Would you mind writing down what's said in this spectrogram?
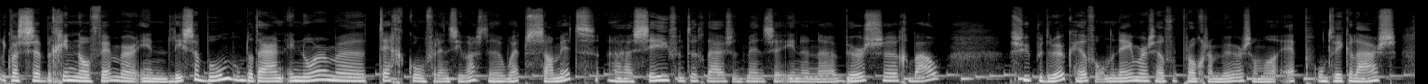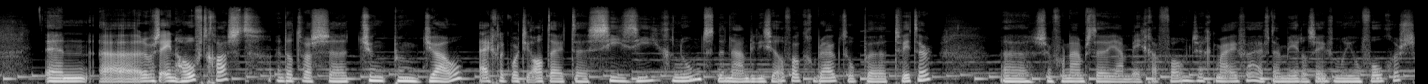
Ik was eh, begin november in Lissabon, omdat daar een enorme tech-conferentie was, de Web Summit. Uh, 70.000 mensen in een uh, beursgebouw. Super druk, heel veel ondernemers, heel veel programmeurs, allemaal appontwikkelaars. En uh, er was één hoofdgast en dat was uh, Chungpung Zhao. Eigenlijk wordt hij altijd uh, CZ genoemd, de naam die hij zelf ook gebruikt op Twitter. zijn voornaamste ja, megafoon, zeg ik maar even. Hij heeft daar meer dan 7 miljoen volgers.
